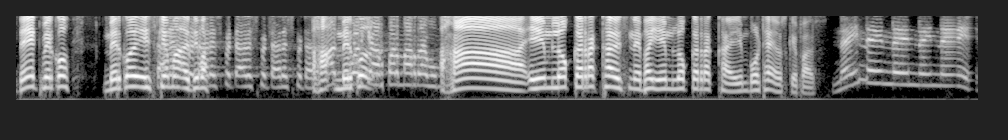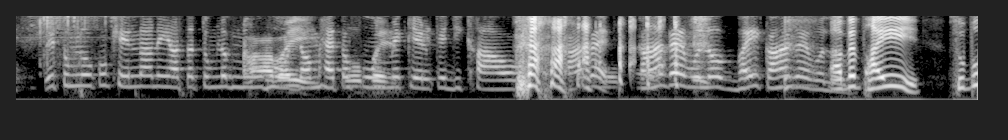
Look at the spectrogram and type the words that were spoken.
देख मेरे को मेरे को इसके मा- दिमाग पे टेरेस पे टेरेस पे टेरेस हाँ, हाँ, मेरे को- आर मार रहा है वो हाँ एम लॉक कर रखा है इसने भाई एम लॉक कर रखा है एम बोट है उसके पास। नहीं नहीं नहीं नहीं नहीं। ये तुम लोगों को खेलना नहीं आता तुम लोग हाँ नूब हो भाई, दम है तो फ़ोन में खेल के दिखाओ। कहाँ गए कहाँ गए वो लोग भाई कहाँ गए वो लोग? अबे भाई सुबू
